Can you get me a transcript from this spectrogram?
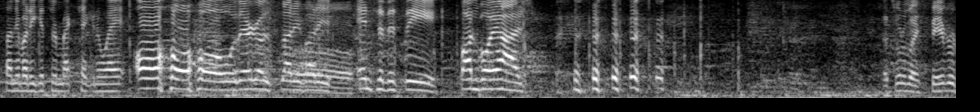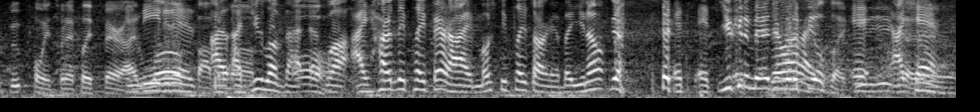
Sunny Bunny gets her mech taken away. Oh, there goes Sunny Bunny Oh. into the sea. Bon voyage. That's one of my favorite boot points when I play Pharah. Indeed, I love it is. I, I do love that as Oh. well. I hardly play Pharah. I mostly play Zarya, but you know, it's it's. You can it's imagine what it feels like. It- You- you- I can. yeah.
